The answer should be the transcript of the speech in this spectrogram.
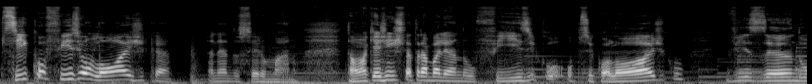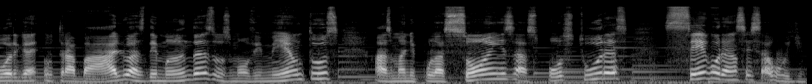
psicofisiológica né, do ser humano. Então aqui a gente está trabalhando o físico, o psicológico, visando o, o, trabalho, as demandas, os movimentos, as manipulações, as posturas, segurança e saúde.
